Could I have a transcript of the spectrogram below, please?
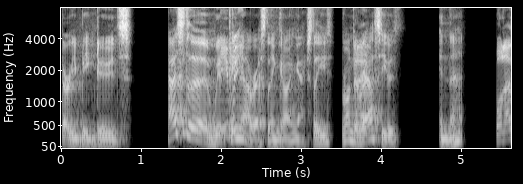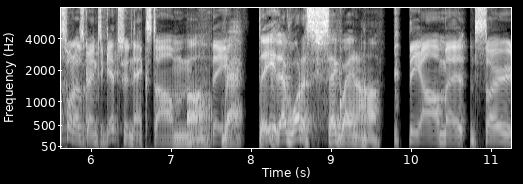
very big dudes. How's the Even- female wrestling going? Actually, Ronda Uh, Rousey was in that. Well, that's what I was going to get to next. Um, Oh, rat. See, that what a segue and a half. the um uh, so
